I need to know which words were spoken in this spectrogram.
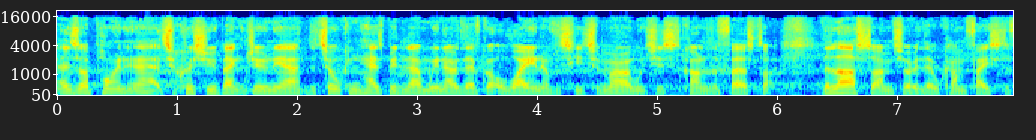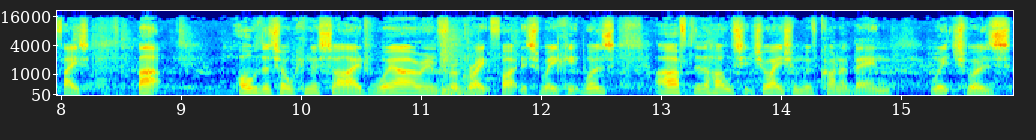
As I pointed out to Chris Eubank Jr., the talking has been done. We know they've got a weigh-in obviously tomorrow, which is kind of the first time, the last time, sorry, they'll come face to face. But all the talking aside, we are in for a great fight this week. It was after the whole situation with Conor Benn, which was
